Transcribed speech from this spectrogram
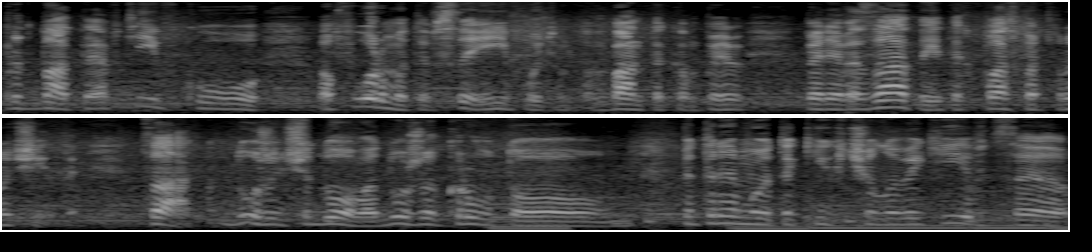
придбати автівку, оформити все і потім там бантиком перев'язати і техпаспорт вручити. Так, дуже чудово, дуже круто. Підтримую таких чоловіків. Це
